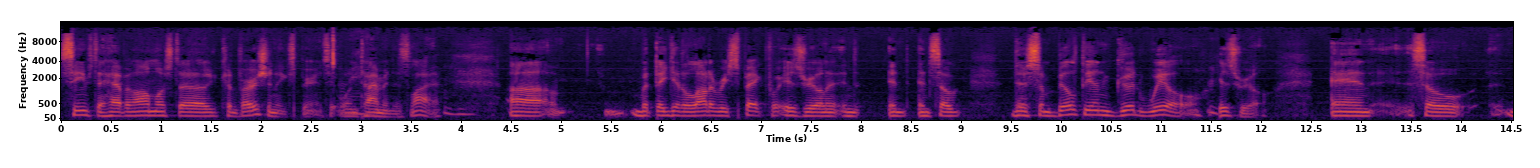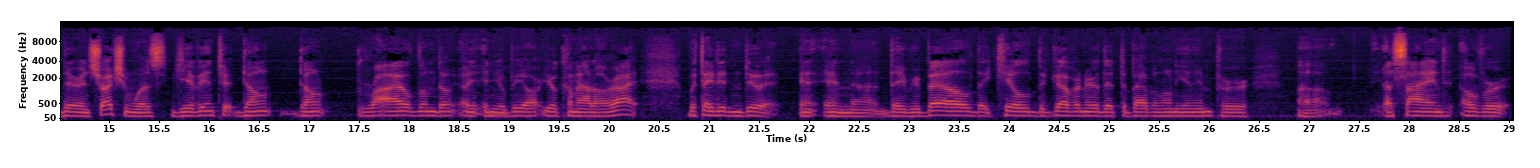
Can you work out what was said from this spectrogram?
seems to have an almost a conversion experience at one time in his life. Um, but they get a lot of respect for Israel and, and and so there's some built-in goodwill Mm-hmm. Israel, and so their instruction was give into it. Don't don't rile them. Don't uh, and you'll be you'll come out all right. But they didn't do it, and, and uh, they rebelled. They killed the governor that the Babylonian emperor um, assigned over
